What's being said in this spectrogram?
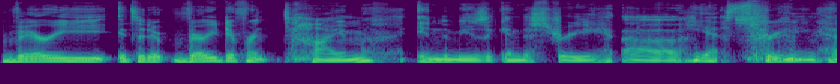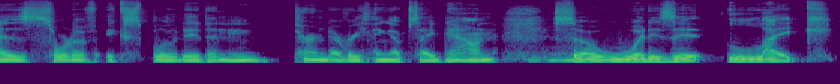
very it's a very different time in the music industry uh Yes. streaming has sort of exploded and turned everything upside down Mhm. so what is it like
